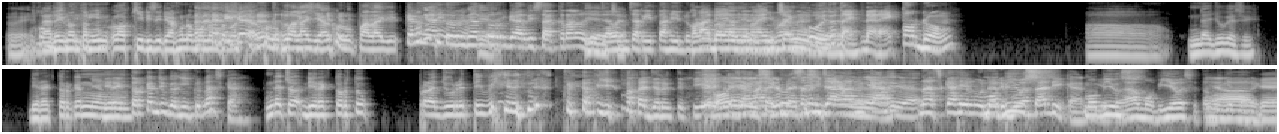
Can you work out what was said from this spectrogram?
Yang bisa nonton TV-nya? Loki di sini. Aku udah mau nonton Loki. Aku lupa lagi. Aku lupa lagi. Kan ngatur-ngatur garis sakral ya, Iya, jalan Cok. cerita hidup. Kalau ada yang melenceng, Oh, Iya. itu te- direktor dong. Oh. Enggak juga sih. Direktor kan yang Direktor kan juga ngikut naskah. Enggak, Cok. Direktor tuh prajurit TV. Iya, prajurit TVA. Oh, yang Menjalankan- menjalankan Iya. naskah yang udah Mobius. dibuat tadi kan. Mobius. Gitu. Ah, Mobius itu mungkin Ya, direktor. oke.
